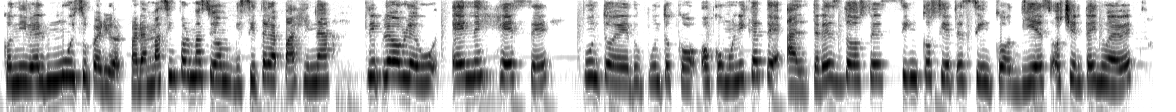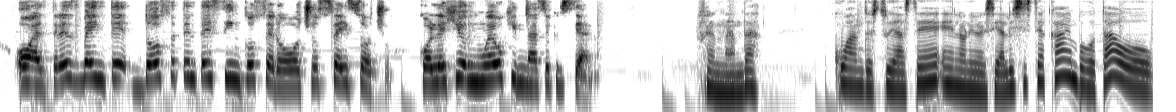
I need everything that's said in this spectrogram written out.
con nivel muy superior. Para más información, visita la página www.ngc.edu.co o comunícate al 312-575-1089 o al 320-275-0868. Colegio Nuevo Gimnasio Cristiano. Fernanda, cuando estudiaste en la universidad, ¿lo hiciste acá en Bogotá o,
